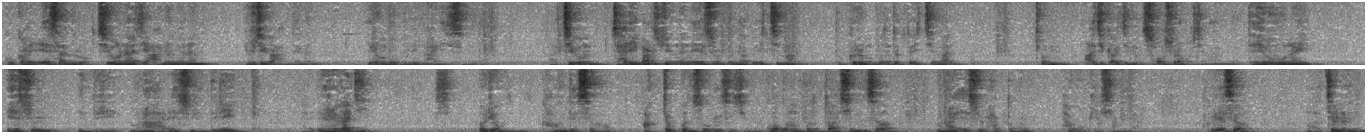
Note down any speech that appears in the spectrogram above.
국가 예산으로 지원하지 않으면은 유지가 안 되는 이런 부분이 많이 있습니다. 아, 지금 자립할 수 있는 예술 분야도 있지만 또 그런 분들도 있지만 좀 아직까지는 소수라고 생각합니다. 대부분의 예술인들이 문화 예술인들이 여러 가지 어려운 가운데서 악조건 속에서 지금 고군분투하시면서 문화예술 활동을 하고 계십니다. 그래서 어, 저는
